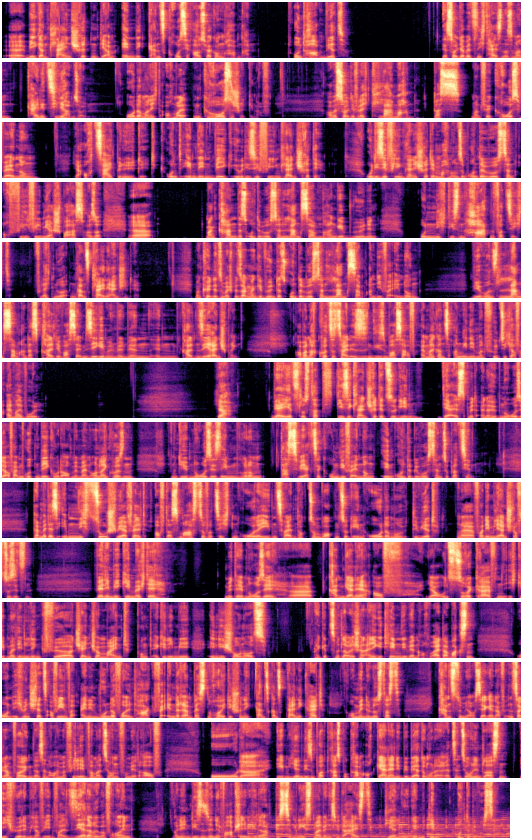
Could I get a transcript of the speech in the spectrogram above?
äh, Weg an kleinen Schritten, der am Ende ganz große Auswirkungen haben kann und haben wird. Das sollte aber jetzt nicht heißen, dass man keine Ziele haben soll oder man nicht auch mal einen großen Schritt gehen darf. Aber es sollte vielleicht klar machen, dass man für große Veränderungen ja auch Zeit benötigt und eben den Weg über diese vielen kleinen Schritte. Und diese vielen kleinen Schritte machen unserem Unterbewusstsein auch viel, viel mehr Spaß. Also äh, man kann das Unterbewusstsein langsam daran gewöhnen und nicht diesen harten Verzicht. Vielleicht nur ganz kleine Einschnitte. Man könnte zum Beispiel sagen, man gewöhnt das Unterbewusstsein langsam an die Veränderung, wie wir uns langsam an das kalte Wasser im See gewöhnen, wenn wir in, in kalten See reinspringen. Aber nach kurzer Zeit ist es in diesem Wasser auf einmal ganz angenehm. Man fühlt sich auf einmal wohl. Ja, wer jetzt Lust hat, diese kleinen Schritte zu gehen, der ist mit einer Hypnose auf einem guten Weg oder auch mit meinen Online-Kursen. Und die Hypnose ist eben das Werkzeug, um die Veränderung im Unterbewusstsein zu platzieren. Damit es eben nicht so schwer fällt, auf das Maß zu verzichten oder jeden zweiten Tag zum Walken zu gehen oder motiviert äh, vor dem Lernstoff zu sitzen. Wer den Weg gehen möchte, mit der Hypnose äh, kann gerne auf ja, uns zurückgreifen. Ich gebe mal den Link für changeyourmind.academy in die Shownotes. Da gibt es mittlerweile schon einige Themen, die werden auch weiter wachsen. Und ich wünsche dir jetzt auf jeden Fall einen wundervollen Tag. Verändere am besten heute schon eine ganz, ganz Kleinigkeit. Und wenn du Lust hast, kannst du mir auch sehr gerne auf Instagram folgen. Da sind auch immer viele Informationen von mir drauf oder eben hier in diesem Podcast-Programm auch gerne eine Bewertung oder Rezension hinterlassen. Ich würde mich auf jeden Fall sehr darüber freuen. Und in diesem Sinne verabschiede ich mich wieder. Bis zum nächsten Mal, wenn es wieder heißt Dialoge mit dem Unterbewusstsein.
